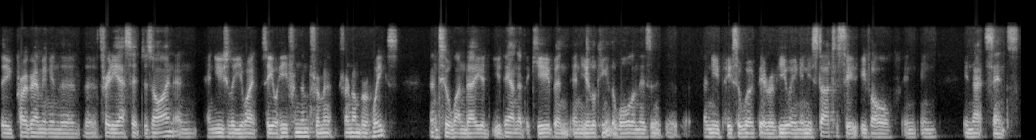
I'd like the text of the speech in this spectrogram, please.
the programming and the, the 3D asset design, and, and usually you won't see or hear from them for a, for a number of weeks until one day you're, you're down at the cube and, and you're looking at the wall and there's a, a new piece of work they're reviewing and you start to see it evolve in, in in that sense.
